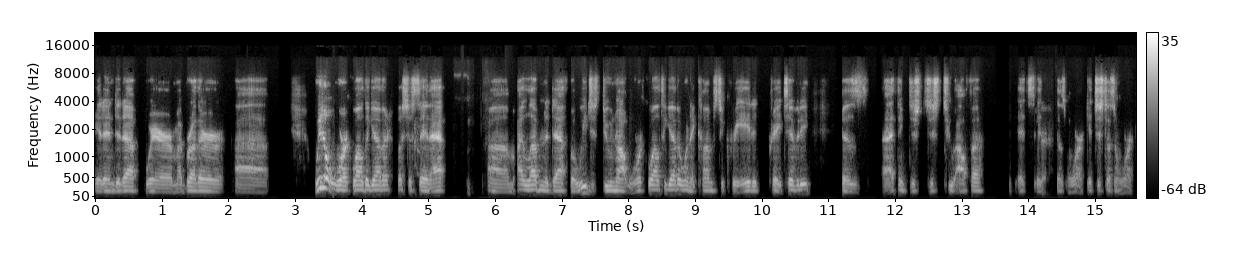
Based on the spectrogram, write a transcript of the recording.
it ended up where my brother, uh, we don't work well together. Let's just say that. Um, I love him to death, but we just do not work well together when it comes to creative creativity because I think just just too alpha. It's it Sure. doesn't work. It just doesn't work.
